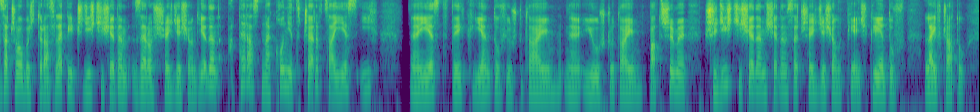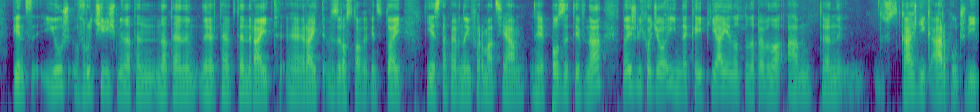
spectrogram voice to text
zaczęło być coraz lepiej, 37 061, a teraz na koniec czerwca jest ich, jest tych klientów już tutaj, już tutaj patrzymy, 37 765 klientów live chatu, więc już wróciliśmy na ten, na ten, ten, ten rajd, rajd wzrostowy, więc tutaj jest na pewno informacja E, pozytywna. No jeżeli chodzi o inne KPI, no to na pewno ten wskaźnik ARPU, czyli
